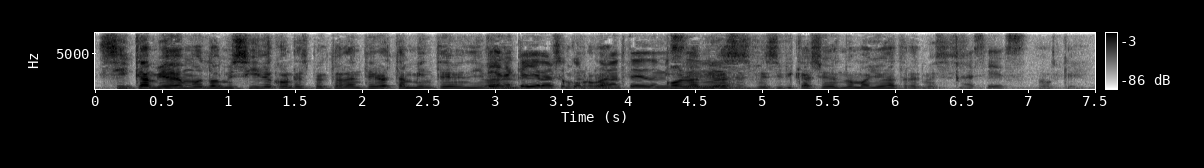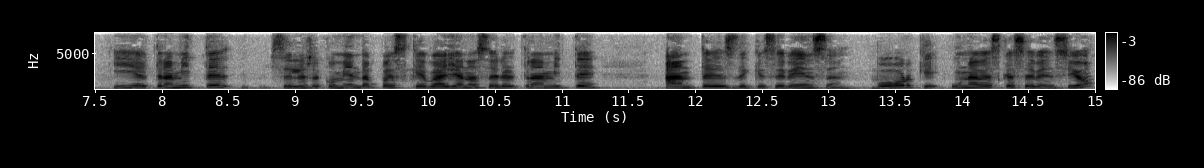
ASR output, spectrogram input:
Si cambió de domicilio con respecto al anterior, también tiene que llevar su comprobante de domicilio. Con las mismas especificaciones, no mayor a tres meses. Así es. Y el trámite, se les recomienda pues que vayan a hacer el trámite antes de que se venzan, porque una vez que se venció,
